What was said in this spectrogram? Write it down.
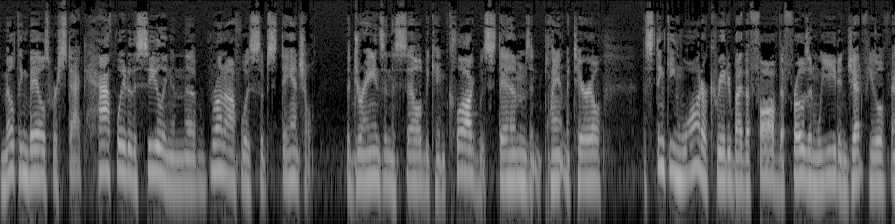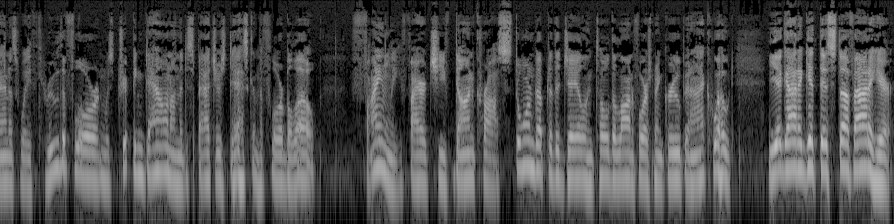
The melting bales were stacked halfway to the ceiling, and the runoff was substantial. The drains in the cell became clogged with stems and plant material. The stinking water created by the thaw of the frozen weed and jet fuel found its way through the floor and was dripping down on the dispatcher's desk and the floor below. Finally, Fire Chief Don Cross stormed up to the jail and told the law enforcement group, and I quote, You gotta get this stuff out of here.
